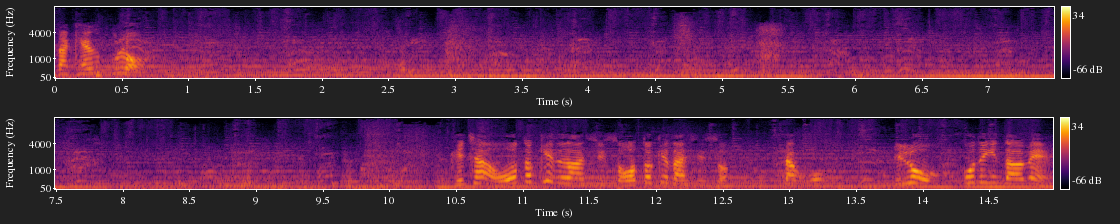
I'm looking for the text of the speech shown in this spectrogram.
나 계속 굴러 괜찮아 어떻게든 할 수 있어 어떻게든 할 수 있어 딱 오, 일로 꼬드긴 다음에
